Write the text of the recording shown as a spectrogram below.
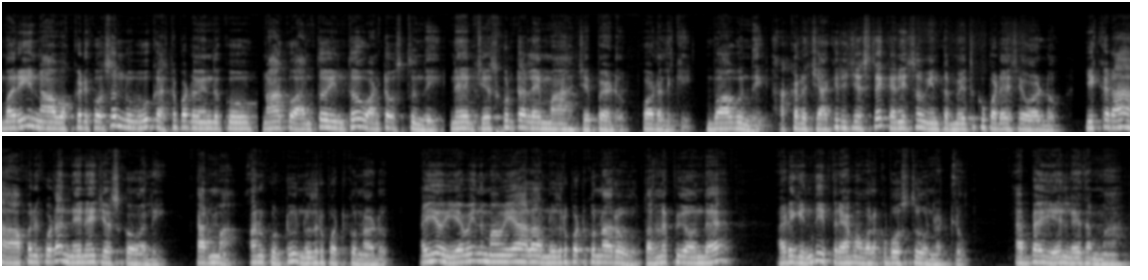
మరి నా ఒక్కడి కోసం నువ్వు కష్టపడడం ఎందుకు? నాకు అంతో ఇంతో వంట వస్తుంది. నేను చేసుకుంటాలేమ్మా చెప్పాడు కోడలికి. బాగుంది. అక్కడ చాకరీ చేస్తే కనీసం ఇంత మెతుకు పడేసేవాళ్ళు. ఇక్కడ ఆ పని కూడా నేనే చేసుకోవాలి. కర్మ అనుకుంటూ నుదురు పట్టుకున్నాడు. అయ్యో ఏమైంది మామయ్య? అలా నుదురు పట్టుకున్నారు? తలనొప్పిగా ఉందా? అడిగింది ప్రేమ వలకబోస్తూ ఉన్నట్లు. అబ్బాయి ఏం లేదమ్మా.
